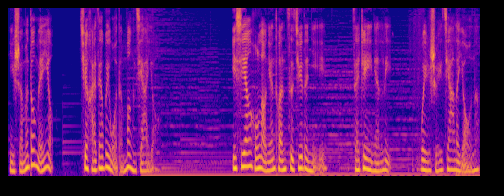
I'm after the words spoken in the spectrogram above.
你什么都没有，却还在为我的梦加油。”以夕阳红老年团自居的你，在这一年里，为谁加了油呢？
